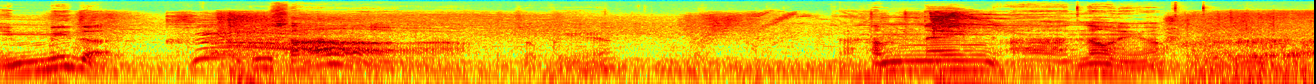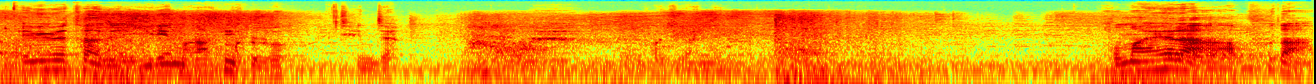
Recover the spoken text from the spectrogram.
입니다. 구사. 자, 3랭, 아, 안 나오네요. 헤비메타는 2랭만 하는 걸로. 젠장. 갔네. 고마해라, 아프다.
